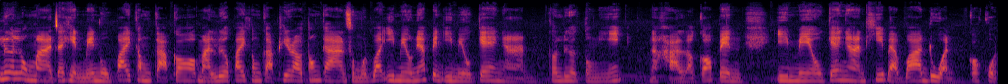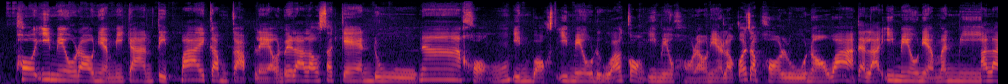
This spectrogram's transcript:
เลื่อนลงมาจะเห็นเมนูป้ายกำกับ ก็มาเลือกป้ายกำกับที่เราต้องการ สมมติว่าอีเมลนี้เป็นอีเมลแก้งาน ก็เลือกตรงนี้นะคะ แล้วก็เป็นอีเมลแก้งานที่แบบว่าด่วนก็กด พออีเมลเราเนี่ยมีการติดป้ายกำกับแล้ว เวลาเราสแกนดูหน้าของ inbox อีเมลหรือว่ากล่องอีเมลของเราเนี่ยเราก็จะพอรู้เนาะว่า แต่ละอีเมลเนี่ยมันมีอะไร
